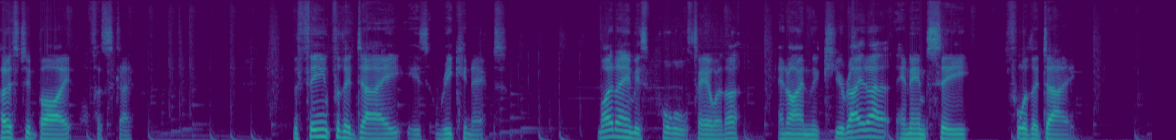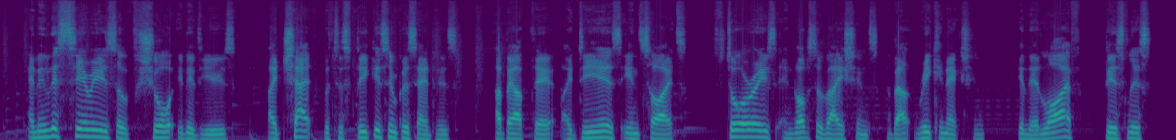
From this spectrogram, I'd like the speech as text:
hosted by Officescape. The theme for the day is Reconnect. My name is Paul Fairweather, and I'm the curator and MC for the day. And in this series of short interviews, I chat with the speakers and presenters about their ideas, insights, stories, and observations about reconnection in their life, business,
